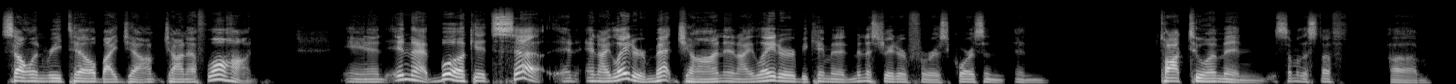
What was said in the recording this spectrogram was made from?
Selling Retail by John, John F. Lawhon. And in that book, it said, and, and I later met John and I later became an administrator for his course and, and talked to him and some of the stuff um,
